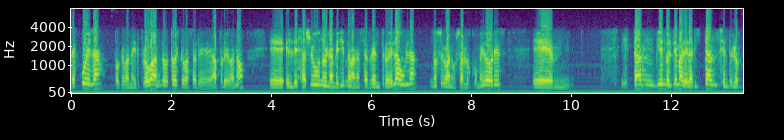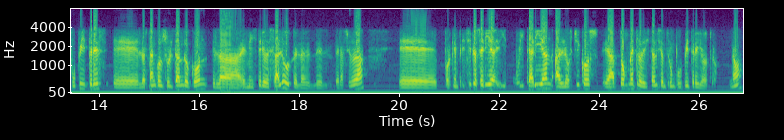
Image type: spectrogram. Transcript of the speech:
la escuela, porque van a ir probando, todo esto va a ser eh, a prueba, ¿no? Eh, el desayuno y la merienda van a ser dentro del aula, no se van a usar los comedores. Eh, están viendo el tema de la distancia entre los pupitres, lo están consultando con el Ministerio de Salud de la, ciudad, porque en principio sería ubicarían a los chicos a dos metros de distancia entre un pupitre y otro. ¿no?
